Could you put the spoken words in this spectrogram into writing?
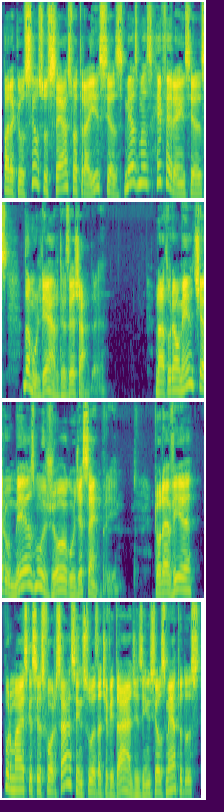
para que o seu sucesso atraísse as mesmas referências da mulher desejada. Naturalmente era o mesmo jogo de sempre. Todavia, por mais que se esforçasse em suas atividades e em seus métodos,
